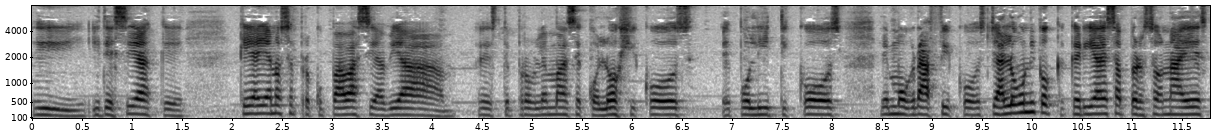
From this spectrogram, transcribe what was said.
y, y decía que que ella ya no se preocupaba si había este, problemas ecológicos, eh, políticos, demográficos. Ya lo único que quería esa persona es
